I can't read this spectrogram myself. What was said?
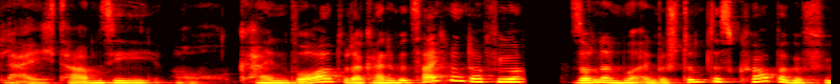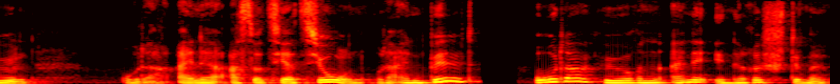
Vielleicht haben Sie auch kein Wort oder keine Bezeichnung dafür, sondern nur ein bestimmtes Körpergefühl oder eine Assoziation oder ein Bild oder hören eine innere Stimme.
